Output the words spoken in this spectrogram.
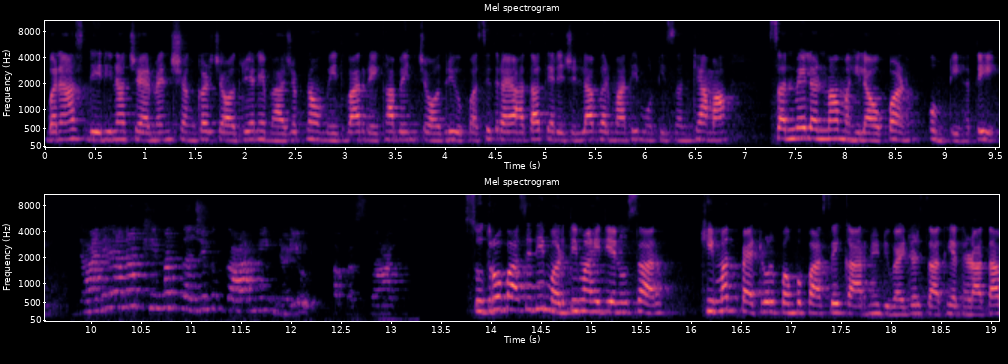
બનાસ ડેરીના ચેરમેન શંકર ચૌધરી અને ભાજપના ઉમેદવાર રેખાબેન ચૌધરી ઉપસ્થિત રહ્યા હતા ત્યારે જિલ્લાભરમાંથી મોટી સંખ્યામાં સંમેલનમાં મહિલાઓ પણ ઉમટી હતી. ધાનેરાના ખીમત નજીક કારને નડ્યો અકસ્માત. સૂત્રો પાસેથી મળતી માહિતી અનુસાર ખીમત પેટ્રોલ પંપ પાસે કારની ડિવાઈડર સાથે અથડાતા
